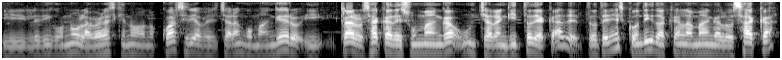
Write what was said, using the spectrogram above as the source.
Y le digo, no, la verdad es que no, no, ¿cuál sería el charango manguero? Y claro, saca de su manga un charanguito de acá, lo tenía escondido acá en la manga, lo saca,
